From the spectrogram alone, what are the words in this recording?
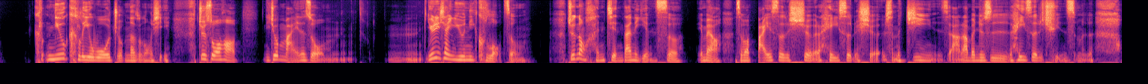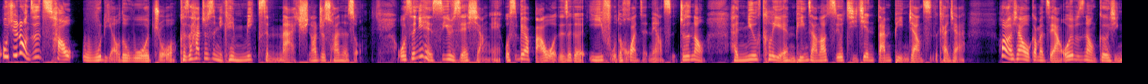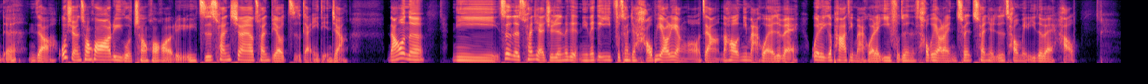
Nuclear wardrobe 那种东西？就是说哈，你就买那种，嗯，有点像 Uniqlo 这种，就是那种很简单的颜色。有没有什么白色的 shirt、黑色的 shirt、什么 jeans 啊？那边就是黑色的裙子什么的。我觉得那种真的超无聊的 wardrobe，可是它就是你可以 mix and match，然后就穿那种。我曾经很 serious 在想，诶，我是不是要把我的这个衣服都换成那样子，就是那种很 nuclear、很平常，然后只有几件单品这样子看起来。后来我想，我干嘛这样？我又不是那种个性的，你知道？我喜欢穿花花绿，我穿花花绿绿，只是穿现在要穿比较有质感一点这样。然后呢？你真的穿起来觉得那个你那个衣服穿起来好漂亮哦，这样，然后你买回来对不对？为了一个 party 买回来衣服真的超漂亮，你穿穿起来就是超美丽，对不对？好，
